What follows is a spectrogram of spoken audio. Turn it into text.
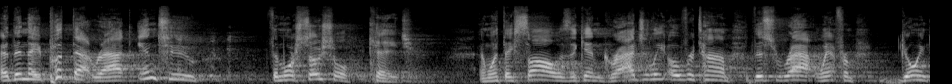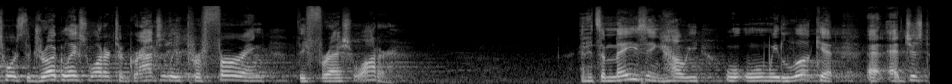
and then they put that rat into the more social cage. And what they saw was again, gradually over time, this rat went from going towards the drug laced water to gradually preferring the fresh water. And it's amazing how we, when we look at, at, at just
